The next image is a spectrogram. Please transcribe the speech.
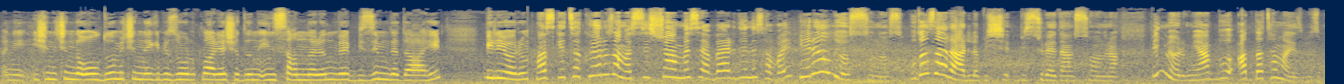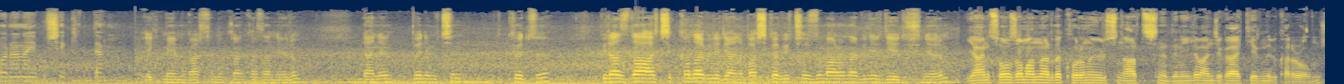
hani işin içinde olduğum için ne gibi zorluklar yaşadığını insanların ve bizim de dahil biliyorum. Maske takıyoruz ama siz şu an mesela verdiğiniz havayı geri alıyorsunuz. Bu da zararlı bir, şey, bir süreden sonra. Bilmiyorum ya bu atlatamayız biz koronayı bu şekilde. ekmeğimi garsonluktan kazanıyorum. Yani benim için kötü. Biraz daha açık kalabilir yani başka bir çözüm aranabilir diye düşünüyorum. Yani son zamanlarda koronavirüsün artışı nedeniyle bence gayet yerinde bir karar olmuş.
